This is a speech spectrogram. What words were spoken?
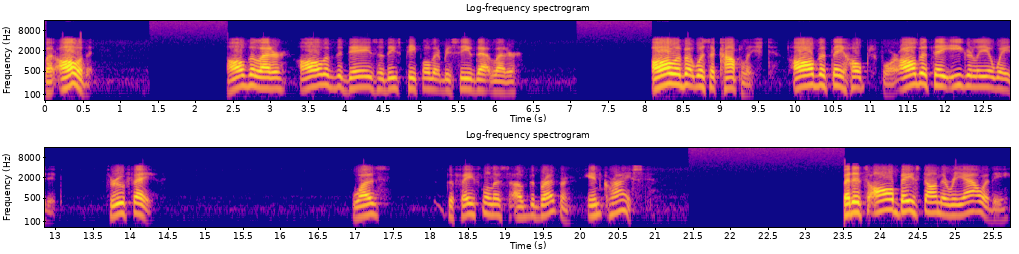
But all of it, all the letter, all of the days of these people that received that letter, all of it was accomplished. All that they hoped for, all that they eagerly awaited through faith was the faithfulness of the brethren in Christ. But it's all based on the reality,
